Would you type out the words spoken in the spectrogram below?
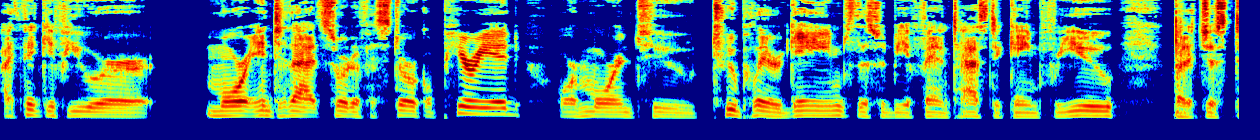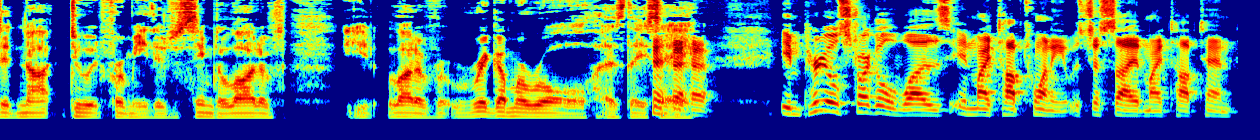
I think if you were more into that sort of historical period or more into two player games, this would be a fantastic game for you, but it just did not do it for me. There just seemed a lot of, a lot of rigmarole, as they say. Imperial Struggle was in my top 20. It was just side my top 10.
